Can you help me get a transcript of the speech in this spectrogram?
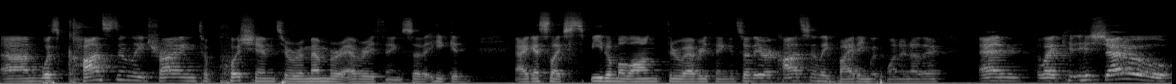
um, was constantly trying to push him to remember everything so that he could i guess like speed him along through everything. And so they were constantly fighting with one another and like his shadow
